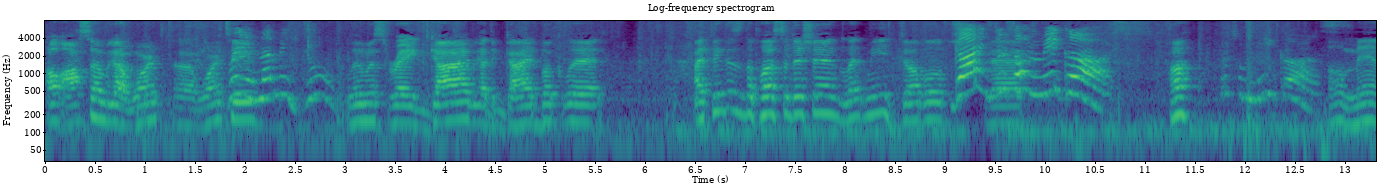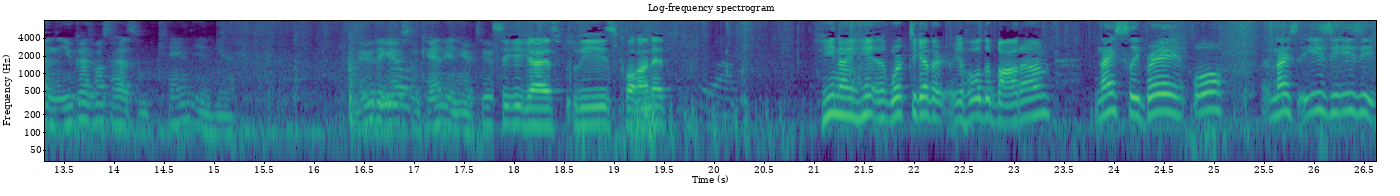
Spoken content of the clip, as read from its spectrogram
Oh, awesome! We got a warrant uh, warranty. Wait, let me do. Lumos Ray guide. We got the guide booklet. I think this is the plus edition. Let me double. Guys, check. there's some Migas. Huh? There's some Migas. Oh man, you guys must have had some candy in here. Maybe they gave some candy in here too. Sige guys, please call on it. He and I work together. You hold the bottom. Nicely, Bray. Oh, nice, easy, easy.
